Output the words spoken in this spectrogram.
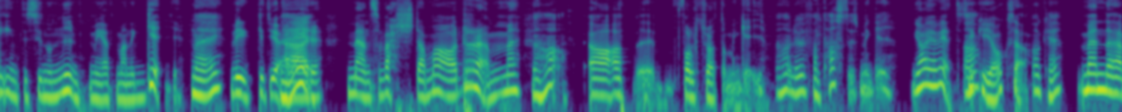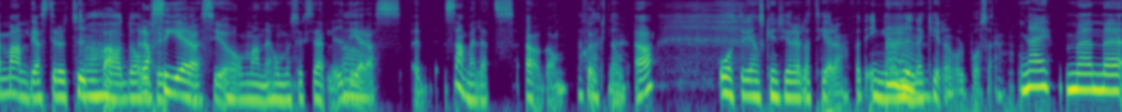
Mm. inte är synonymt med att man är gay. Nej, Vilket ju Nej. är mäns värsta mardröm. jaha. Ja, att eh, folk tror att de är gay. jaha. Det är fantastiskt med gay. Ja, jag vet. Det Ja. tycker jag också. Okej. Men det här manliga stereotypa Jaha, de raseras tycker- ju om man är homosexuell i Ja. deras eh, samhällets ögon. Jag Sjukt nog. Ja. Återigen ska inte jag relatera, för att ingen av mina killar håller på så här. Nej, men eh,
